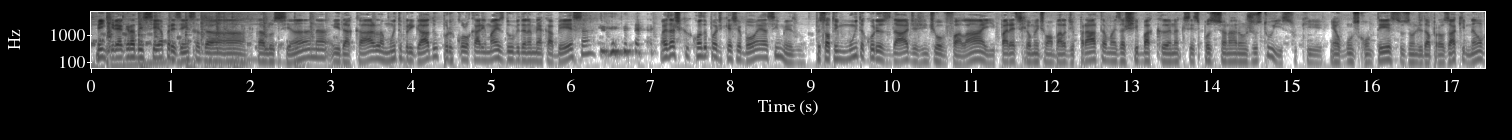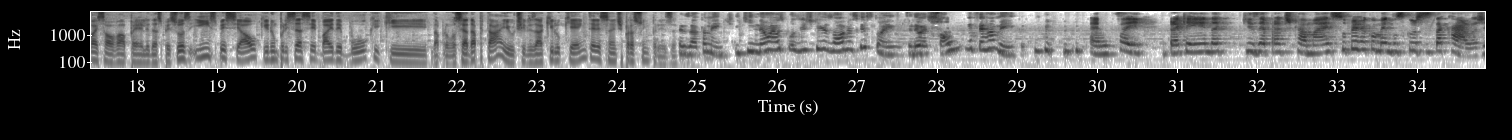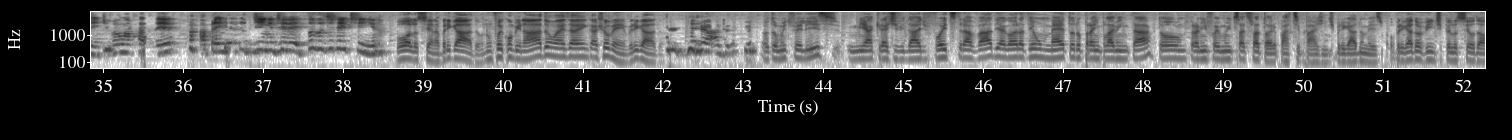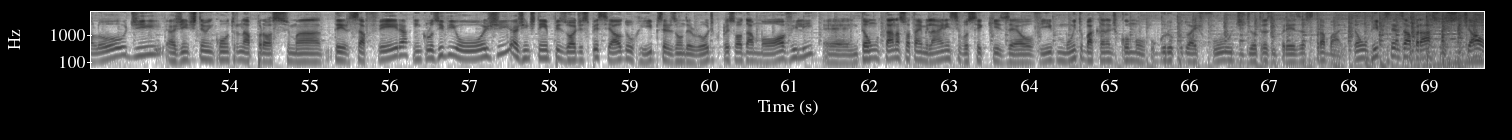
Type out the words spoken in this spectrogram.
Bem, queria agradecer a presença da, da Luciana e da Carla. Muito obrigado por colocarem mais dúvida na minha cabeça. Mas acho que quando o podcast é bom é assim mesmo. O pessoal tem muita curiosidade, a gente ouve falar e parece realmente uma bala de prata, mas achei bacana que vocês posicionaram justo isso, que em alguns contextos onde dá para usar que não vai salvar a pele das pessoas e em especial que não precisa ser by the book, que dá para você adaptar e utilizar aquilo que é interessante para sua empresa. Exatamente. E que não é os positivo que resolve as questões, entendeu? É só uma ferramenta. É isso aí. Para quem ainda quiser praticar mais, super recomendo os cursos da Carla, gente. Vão lá fazer, aprender tudinho direito, tudo direitinho. Boa, Luciana, obrigado. Não foi combinado, mas aí encaixou bem. Obrigado. Obrigada. Eu tô muito feliz, minha criatividade foi destravada e agora eu tenho um método para implementar. Então, para mim foi muito satisfatório participar, gente. Obrigado mesmo. Obrigado, ouvinte, pelo seu download. A gente tem um encontro na próxima terça-feira. Inclusive, hoje a gente tem episódio especial do Hipsters on the Road com o pessoal da Móvel. É, então, tá na sua timeline se você quiser ouvir. Muito bacana de como o grupo do iFood, de outras empresas, trabalha. Então, Hipsters, abraços. Tchau.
